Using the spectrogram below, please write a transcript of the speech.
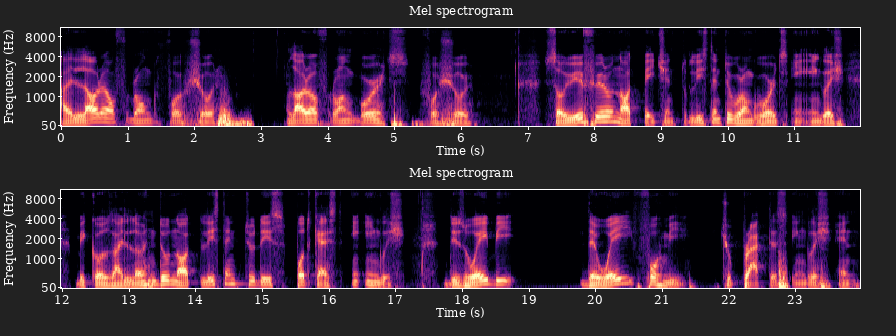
a lot of wrong for sure, a lot of wrong words for sure. So if you're not patient to listen to wrong words in English, because I learned do not listen to this podcast in English. This way be the way for me to practice English and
